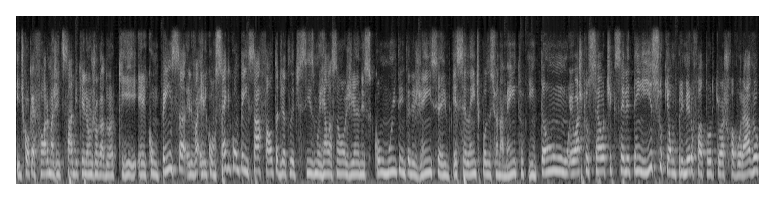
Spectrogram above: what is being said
E de qualquer forma, a gente sabe que ele é um jogador que ele compensa, ele, vai, ele consegue compensar a falta de atleticismo em relação ao Giannis com muita inteligência e excelente posicionamento. Então, eu acho que o Celtics ele tem isso, que é um primeiro fator que eu acho favorável.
